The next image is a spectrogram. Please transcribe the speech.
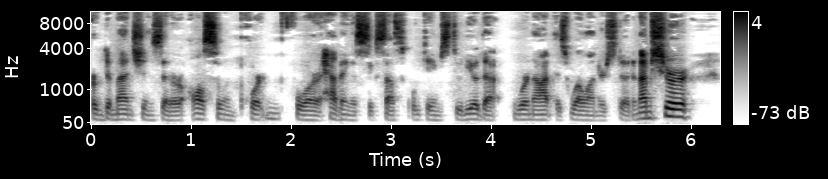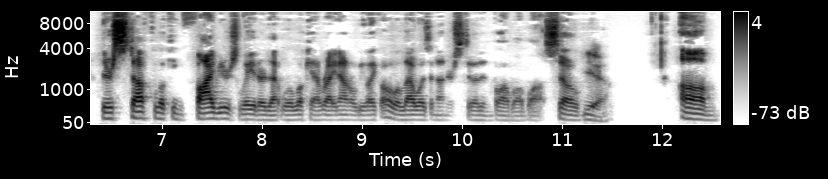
or dimensions that are also important for having a successful game studio that were not as well understood. And I'm sure there's stuff looking five years later that we'll look at right now and we'll be like, oh, well, that wasn't understood and blah, blah, blah. So, yeah. um,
